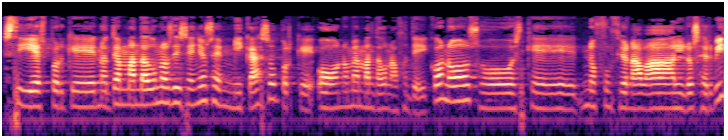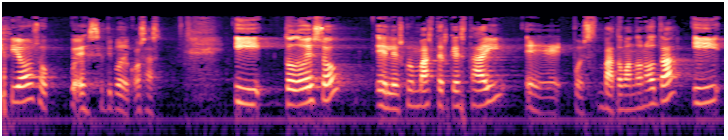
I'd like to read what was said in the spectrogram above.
si es porque no te han mandado unos diseños, en mi caso, porque o no me han mandado una fuente de iconos, o es que no funcionaban los servicios, o ese tipo de cosas. Y todo eso, el Scrum Master que está ahí, eh, pues va tomando nota y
